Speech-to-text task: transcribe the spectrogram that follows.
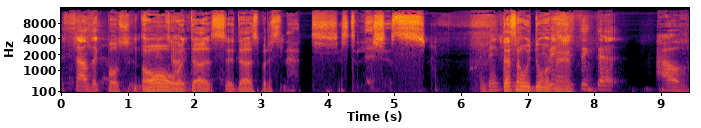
It sounds like bullshit. to me, oh, it does, it does, but it's not. It's delicious. It That's you- how we're doing, it makes man. You think that? Oh,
